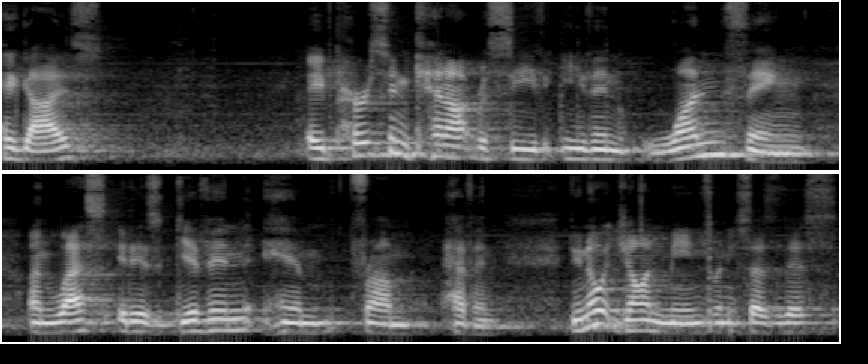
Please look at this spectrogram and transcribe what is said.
Hey guys, a person cannot receive even one thing unless it is given him from heaven. Do you know what John means when he says this?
